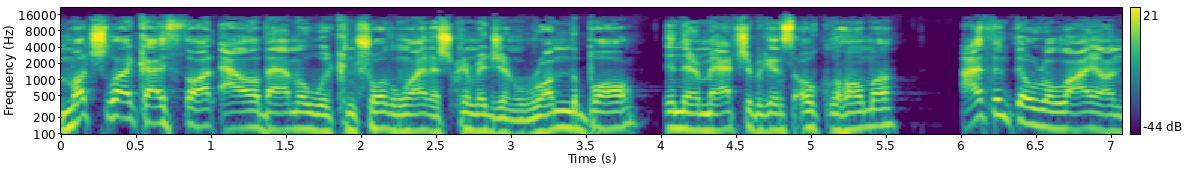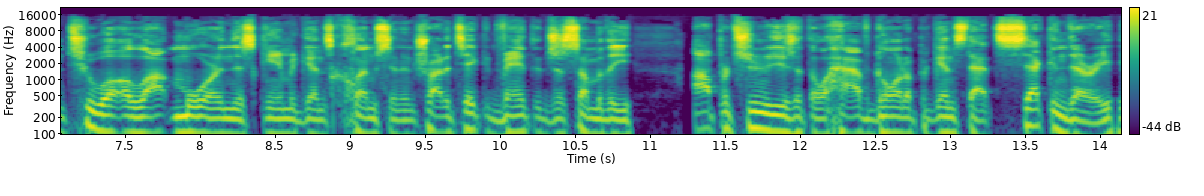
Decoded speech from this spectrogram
Much like I thought Alabama would control the line of scrimmage and run the ball in their matchup against Oklahoma, I think they'll rely on Tua a lot more in this game against Clemson and try to take advantage of some of the opportunities that they'll have going up against that secondary.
